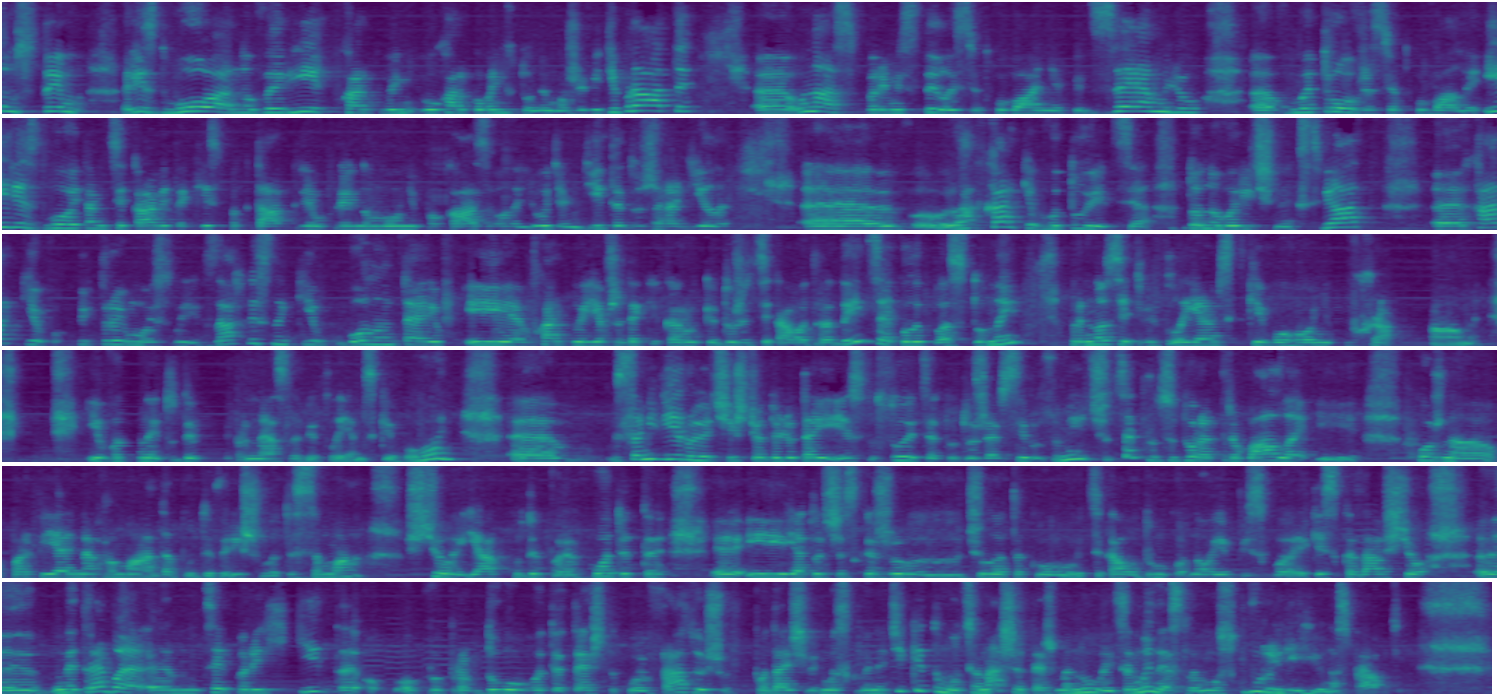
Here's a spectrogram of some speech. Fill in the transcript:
разом з тим Різдво, Новий рік в Харкові у Харкова ніхто не може відібрати. Е, у нас перемістили святкування під землю. Е, в метро вже святкували і Різдво, і там цікаві такі спектаклі україномовні показували людям. Діти дуже раділи. Е, Харків готується до новорічних свят. Е, Харків підтримує своїх захисників, волонтерів. І в Харкові є вже декілька років дуже цікава традиція, коли пластуни приносять віфлеємський вогонь в храми. І вони туди принесли віфлеємський вогонь. Е, Самі віруючі, що до людей стосується, тут уже всі розуміють, що це процедура тривала, і кожна парафіяльна громада буде вирішувати сама, що і як, куди переходити. Е, І я тут ще скажу, чула таку цікаву думку одного єпіскопа, який сказав, що е, не треба ем, цей перехід виправдовувати теж такою фразою, що подальше від Москви не тільки тому, це наше теж минуле, і це ми несли в Москву релігію насправді.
